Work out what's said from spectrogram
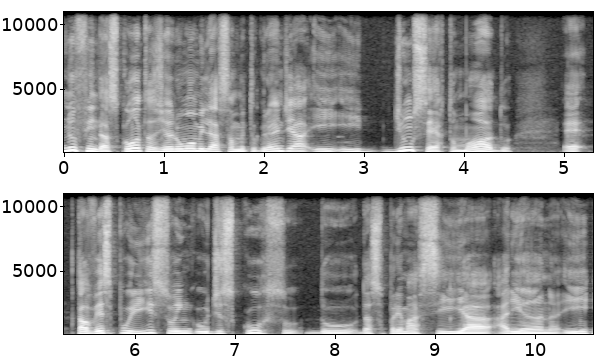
no fim das contas gerou uma humilhação muito grande e, e de um certo modo, é, talvez por isso o discurso do, da supremacia ariana e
